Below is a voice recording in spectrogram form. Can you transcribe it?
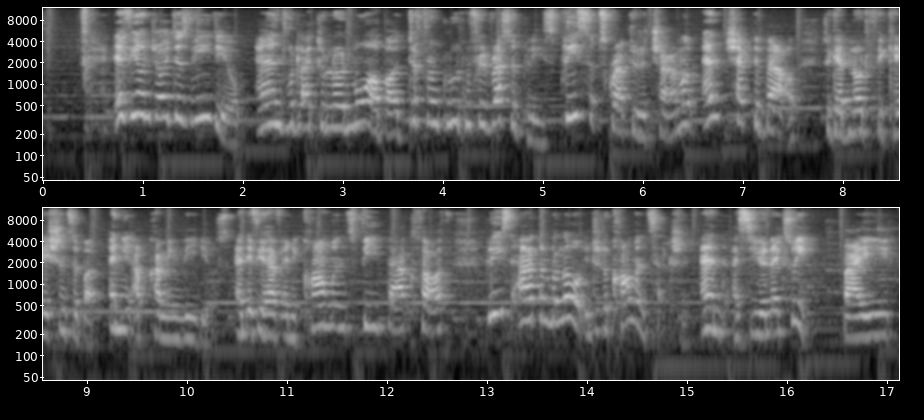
If you enjoyed this video and would like to learn more about different gluten-free recipes, please subscribe to the channel and check the bell to get notifications about any upcoming videos. And if you have any comments, feedback, thoughts, please add them below into the comment section. And I see you next week. Bye!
